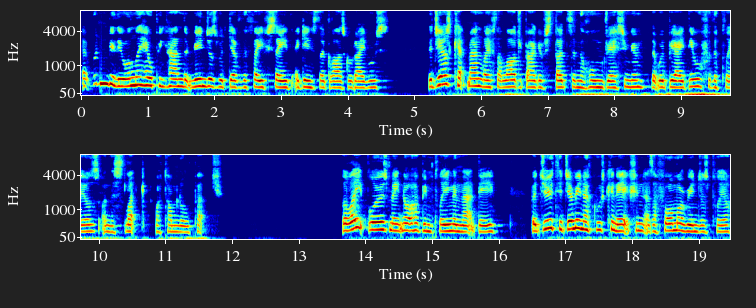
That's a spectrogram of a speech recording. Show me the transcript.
It wouldn't be the only helping hand that Rangers would give the Fife side against their Glasgow rivals. The Gers kitman left a large bag of studs in the home dressing room that would be ideal for the players on the slick autumnal pitch. The Light Blues might not have been playing on that day, but due to Jimmy Nicholl's connection as a former Rangers player,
